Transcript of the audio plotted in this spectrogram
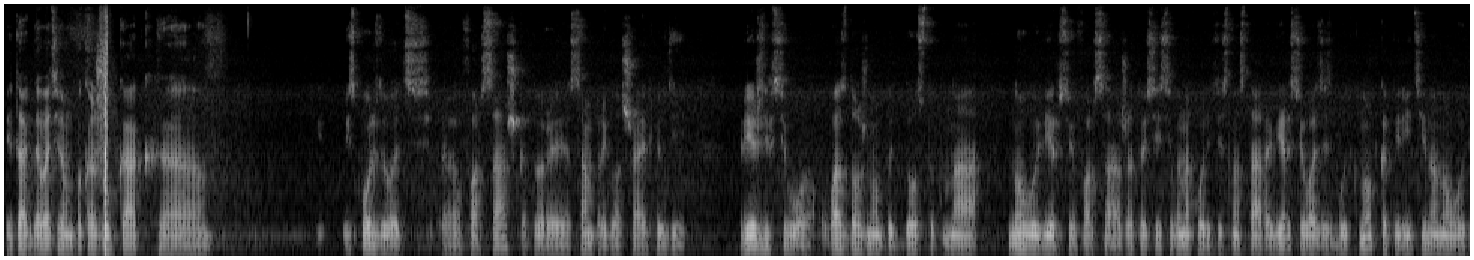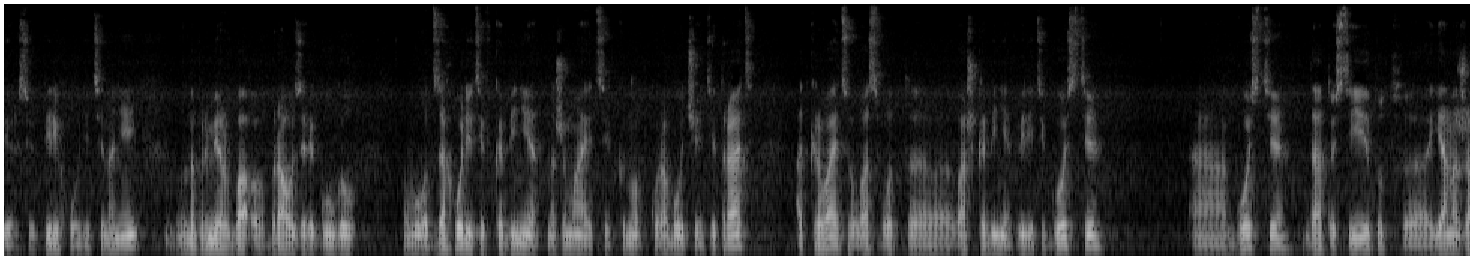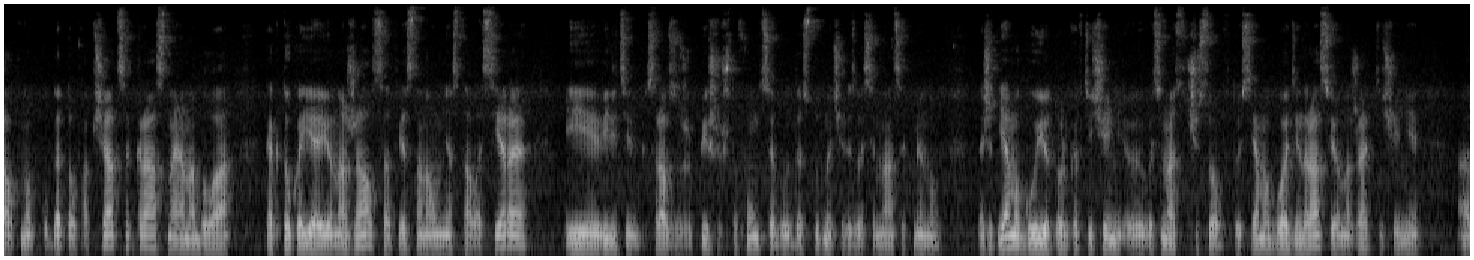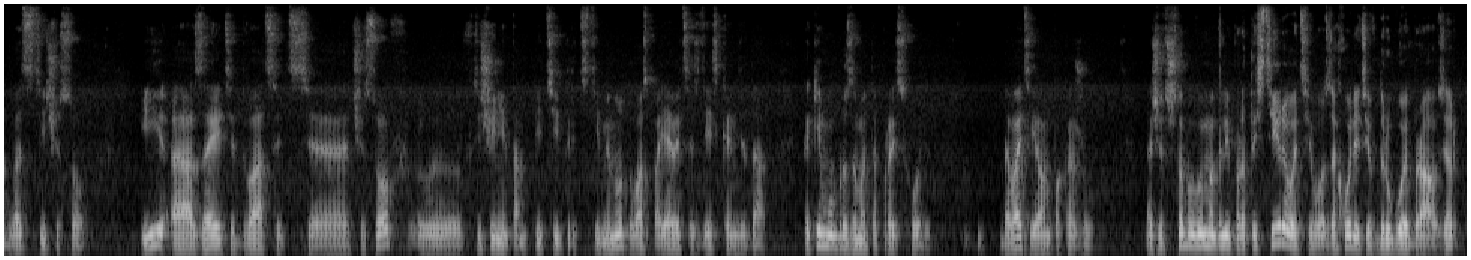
Итак, давайте я вам покажу, как э, использовать э, форсаж, который сам приглашает людей. Прежде всего, у вас должно быть доступ на новую версию форсажа. То есть, если вы находитесь на старой версии, у вас здесь будет кнопка «Перейти на новую версию». Переходите на ней, например, в браузере Google. Вот, заходите в кабинет, нажимаете кнопку «Рабочая тетрадь», открывается у вас вот э, ваш кабинет. Видите, гости, гости, да, то есть и тут э, я нажал кнопку «Готов общаться», красная она была. Как только я ее нажал, соответственно, она у меня стала серая. И видите, сразу же пишет, что функция будет доступна через 18 минут. Значит, я могу ее только в течение 18 э, часов. То есть я могу один раз ее нажать в течение 20 часов. И а, за эти 20 э, часов, в течение там 5-30 минут у вас появится здесь кандидат. Каким образом это происходит? Давайте я вам покажу. Значит, чтобы вы могли протестировать его, заходите в другой браузер,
